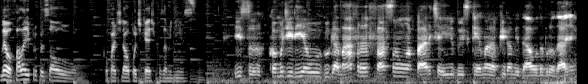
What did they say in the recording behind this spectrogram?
Léo, fala aí pro pessoal compartilhar o podcast com os amiguinhos. Isso, como diria o Guga Mafra, façam uma parte aí do esquema piramidal da brodagem.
